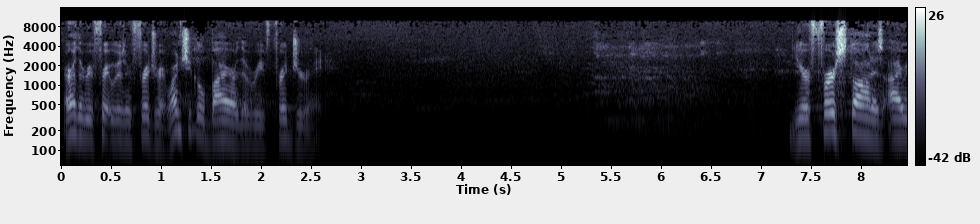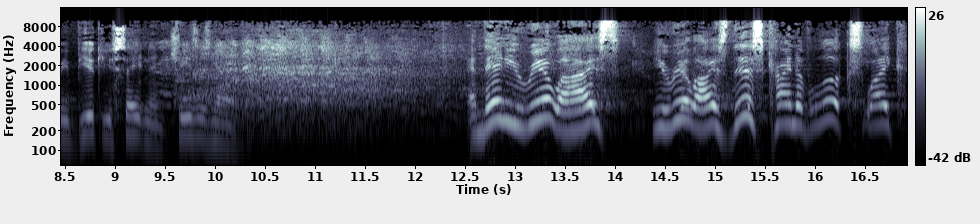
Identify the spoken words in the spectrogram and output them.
Or the refrigerator. Why don't you go buy her the refrigerator? your first thought is, I rebuke you, Satan, in Jesus' name. And then you realize, you realize this kind of looks like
